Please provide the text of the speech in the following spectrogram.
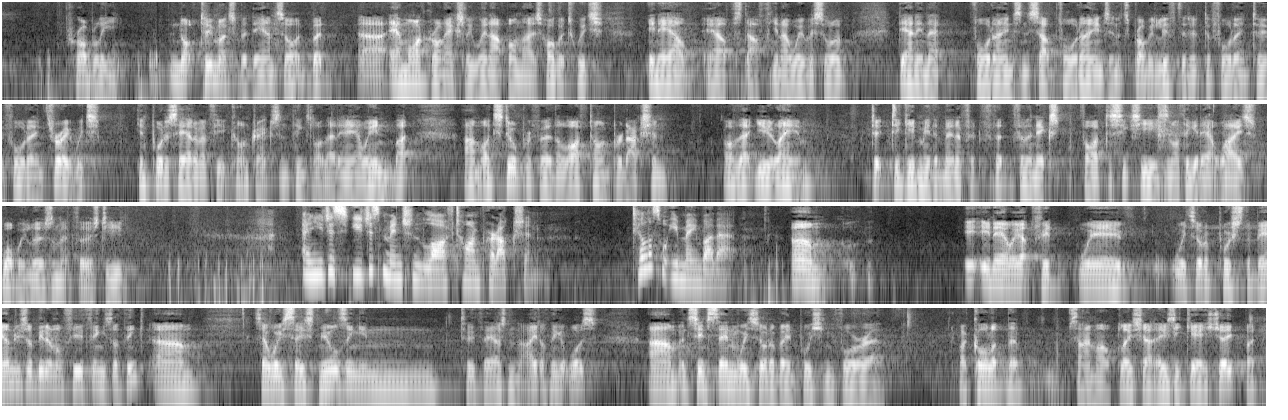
probably not too much of a downside, but uh, our micron actually went up on those hoggets, which in our, our stuff, you know, we were sort of down in that 14s and sub 14s, and it's probably lifted it to 14.2, 14.3, which can put us out of a few contracts and things like that in our end. But um, I'd still prefer the lifetime production of that ewe lamb to, to give me the benefit for the, for the next five to six years, and I think it outweighs what we lose in that first year. And you just you just mentioned lifetime production. Tell us what you mean by that. Um, in our outfit, where we sort of push the boundaries a bit on a few things, I think. Um, so we ceased mulesing in 2008, I think it was, um, and since then we've sort of been pushing for, I call it the same old cliche, easy care sheep, but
